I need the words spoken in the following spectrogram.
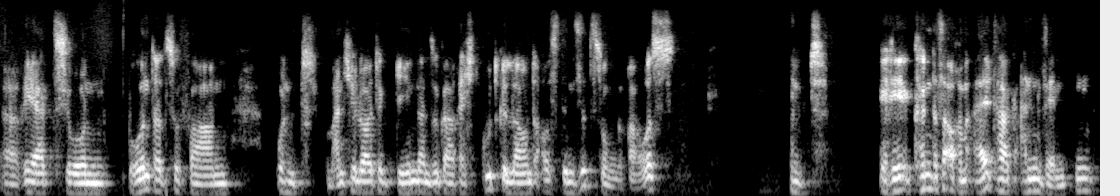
äh, Reaktion runterzufahren und manche Leute gehen dann sogar recht gut gelaunt aus den Sitzungen raus und wir können das auch im Alltag anwenden.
